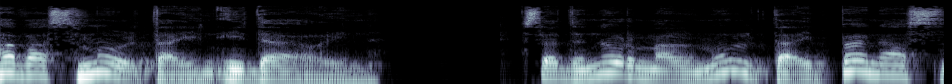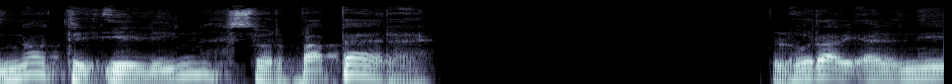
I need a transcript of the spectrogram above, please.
havas multain ideoin sed nur malmultaj penas noti ilin sur papere. Plurai el ni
